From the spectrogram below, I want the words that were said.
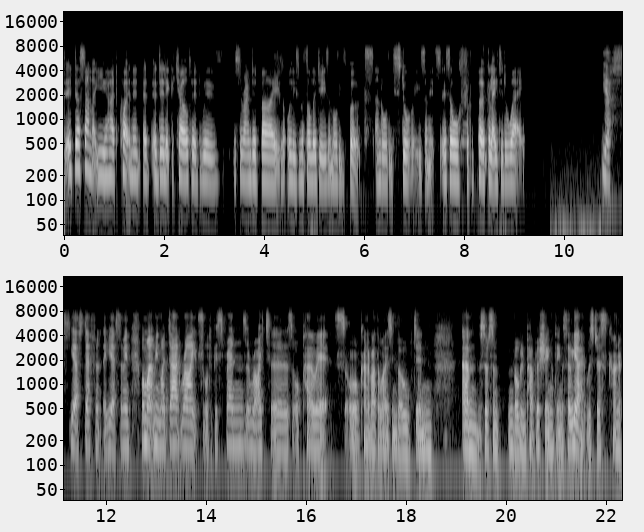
it does sound like you had quite an idyllic childhood with surrounded by all these mythologies and all these books and all these stories, and it's it's all sort of percolated away. Yes, yes, definitely. Yes, I mean, well, my, I mean, my dad writes. A lot of his friends are writers or poets or kind of otherwise involved in um, sort of some involved in publishing things. So yeah, it was just kind of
